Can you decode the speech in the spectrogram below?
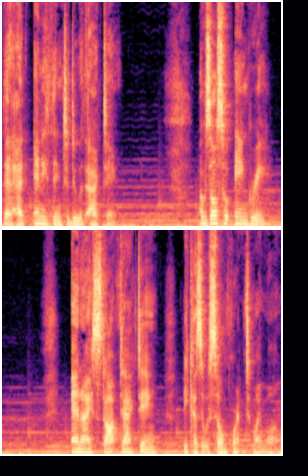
that had anything to do with acting. I was also angry, and I stopped acting because it was so important to my mom.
